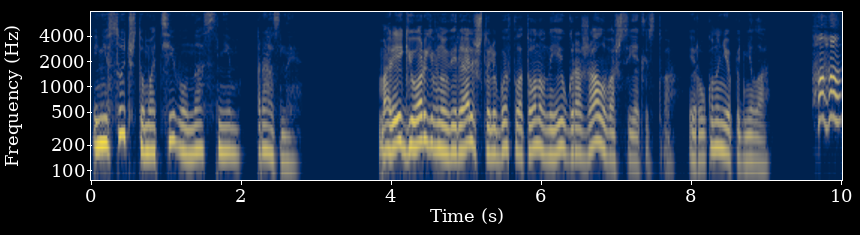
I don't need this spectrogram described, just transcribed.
и не суть, что мотивы у нас с ним разные. Мария Георгиевна уверяли, что Любовь Платоновна ей угрожала, ваше сиятельство, и руку на нее подняла. «Ха-ха!»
